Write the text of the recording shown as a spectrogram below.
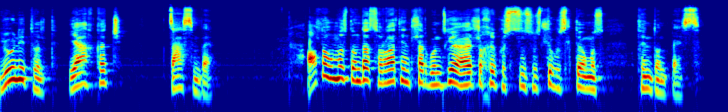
юуны тулд яах гэж заасан бэ? Олон хүмүүс дундаа сургаалын талаар гүнзгий ойлгохыг хүссэн сүнслэг хүсэлтэй хүмүүс тэнд дунд байсан.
